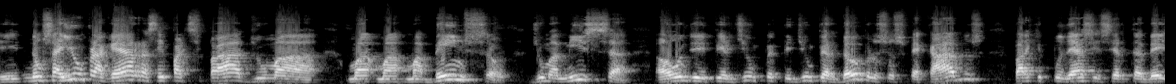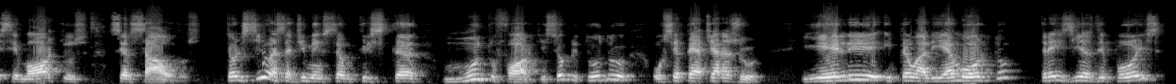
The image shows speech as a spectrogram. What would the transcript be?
e não saíam para a guerra sem participar de uma, uma, uma, uma bênção, de uma missa, onde pediam, pediam perdão pelos seus pecados, para que pudessem ser também, ser mortos, ser salvos. Então, eles tinham essa dimensão cristã muito forte, sobretudo o Cepete Araju. E ele, então, ali é morto, três dias depois,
